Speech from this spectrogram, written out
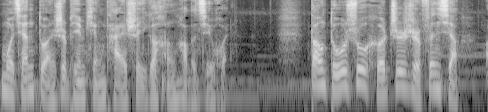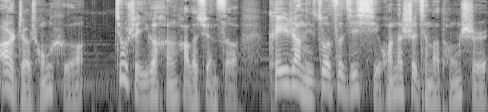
目前短视频平台是一个很好的机会。当读书和知识分享二者重合，就是一个很好的选择，可以让你做自己喜欢的事情的同时，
